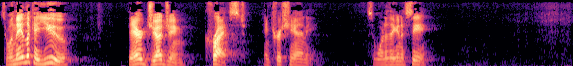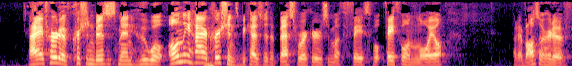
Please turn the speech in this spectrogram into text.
So when they look at you, they're judging Christ and Christianity. So what are they going to see? I have heard of Christian businessmen who will only hire Christians because they're the best workers and most faithful, faithful and loyal. But I've also heard of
